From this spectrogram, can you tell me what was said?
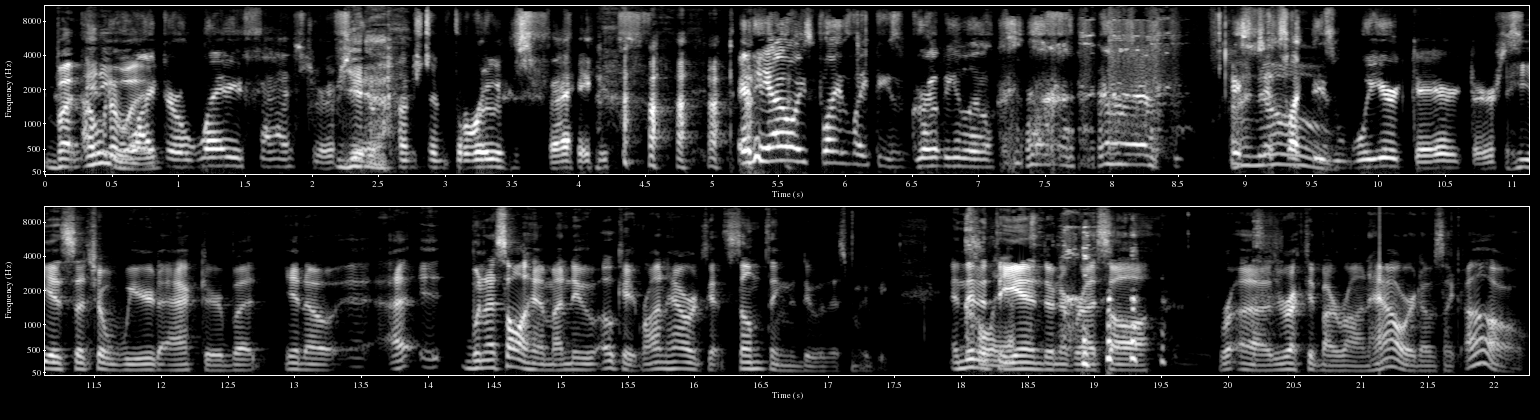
but I would have anyway, liked her way faster if she Yeah. had punched him through his face. and he always plays like these grubby little. It's just like these weird characters. he is such a weird actor. But you know, I, it, when I saw him, I knew okay, Ron Howard's got something to do with this movie. And then at the end, whenever I saw uh, directed by Ron Howard. I was like, oh,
